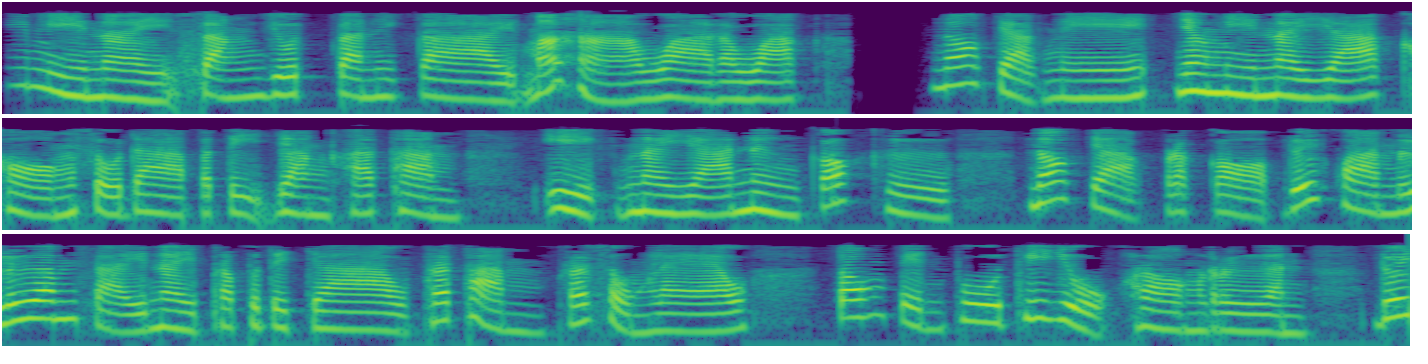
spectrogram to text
ที่มีในสังยุตตนิกาย มหาวารวักนอกจากนี้ยังมีในยักษ์ของโสดาปฏิยังคธรรม อีกในยะหนึ่งก็คือนอกจากประกอบด้วยความเลื่อมใสในพระพุทธเจ้า พระธรรม พระสงฆ์แล้ว ต้องเป็นผู้ที่อยู่ครองเรือน ด้วย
